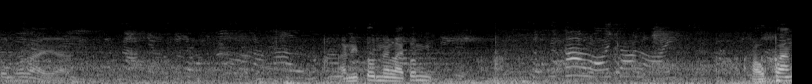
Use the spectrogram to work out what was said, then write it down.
ต้นเท่าไหร่อะ อันนี้ต้นอะไรต้น เก้าร้อยเก้าร้อย เขากวาง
